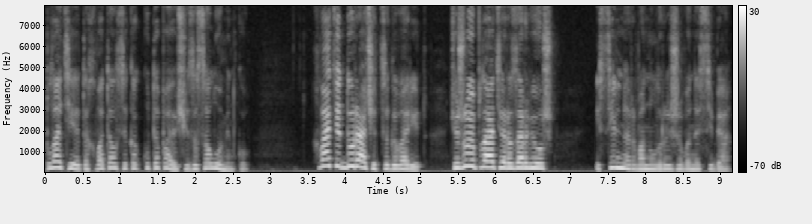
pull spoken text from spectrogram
платье это хватался, как утопающий за соломинку. «Хватит дурачиться», — говорит, — «чужое платье разорвешь». И сильно рванул Рыжего на себя.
